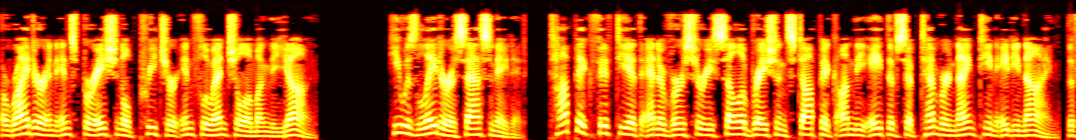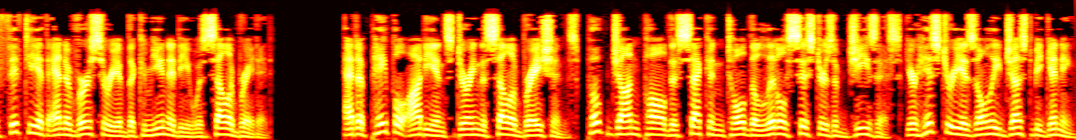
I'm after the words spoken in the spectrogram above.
a writer and inspirational preacher influential among the young. He was later assassinated. Topic 50th anniversary celebrations Topic On 8 September 1989, the 50th anniversary of the community was celebrated. At a papal audience during the celebrations, Pope John Paul II told the Little Sisters of Jesus Your history is only just beginning.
